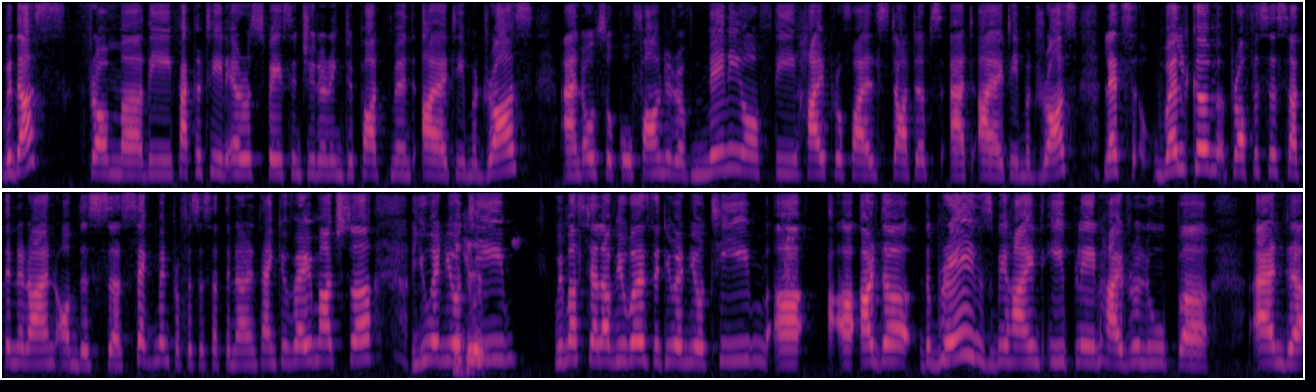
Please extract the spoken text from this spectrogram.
with us from uh, the Faculty in Aerospace Engineering Department, IIT Madras, and also co-founder of many of the high-profile startups at IIT Madras. Let's welcome Professor Satyanarayan on this uh, segment. Professor Satyanarayan, thank you very much, sir. You and your Thank you. team, we must tell our viewers that you and your team uh, are are the, the brains behind E-Plane Hyperloop uh, and uh,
